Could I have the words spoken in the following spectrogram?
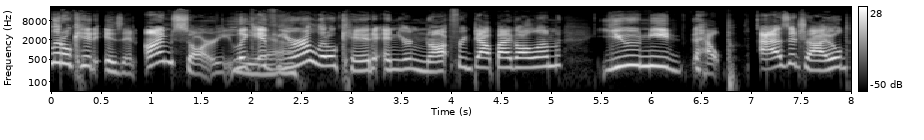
little kid isn't? I'm sorry. Like, Yeah. if you're a little kid and you're not freaked out by Gollum, you need help. As a child,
